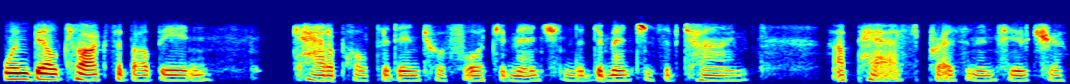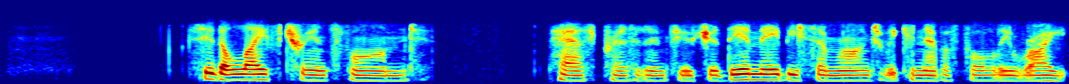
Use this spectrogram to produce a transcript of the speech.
when Bill talks about being catapulted into a fourth dimension, the dimensions of time are past, present, and future. See the life transformed, past, present, and future. There may be some wrongs we can never fully right.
